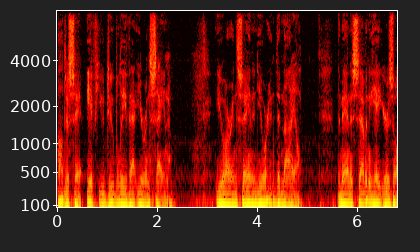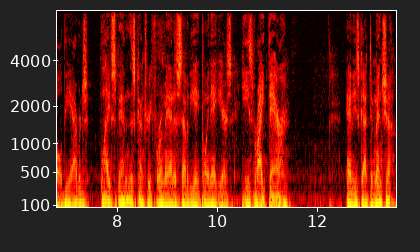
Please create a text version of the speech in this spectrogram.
I'll just say it. If you do believe that, you're insane. You are insane and you are in denial. The man is 78 years old. The average lifespan in this country for a man is 78.8 years. He's right there. And he's got dementia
